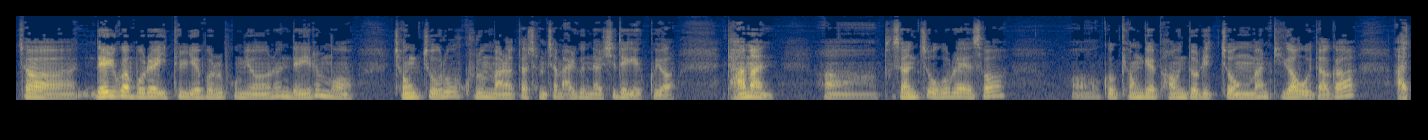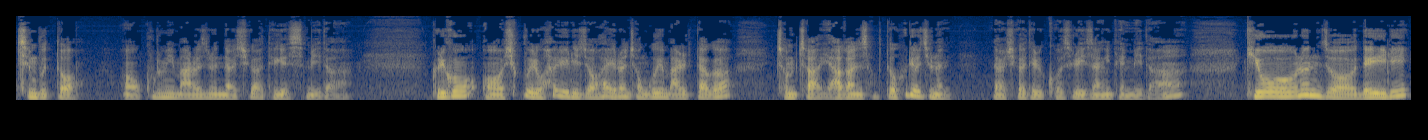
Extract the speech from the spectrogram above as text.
자, 내일과 모레 이틀 예보를 보면은 내일은 뭐 전국적으로 구름 많았다 점차 맑은 날씨 되겠고요. 다만 어, 부산 쪽으로 해서 어, 그 경계 바운더리 쪽만 비가 오다가 아침부터 어, 구름이 많아지는 날씨가 되겠습니다. 그리고 어, 19일 화요일이죠. 화요일은 전국이 맑다가 점차 야간서부터 흐려지는 날씨가 될 것으로 예상이 됩니다. 기온은 저 내일이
